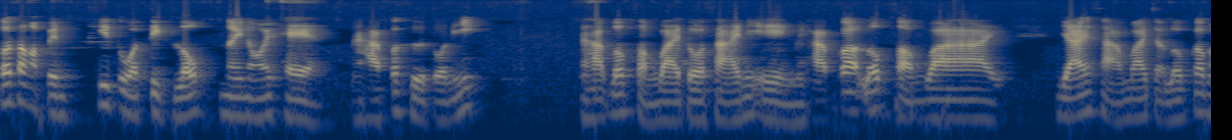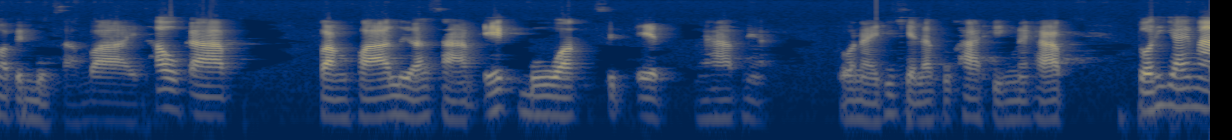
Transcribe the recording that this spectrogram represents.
ก็ต้องเอาเป็นที่ตัวติดลบน้อยๆแทนนะครับ ก็คือตัวนี้นะครับลบ 2y ตัวซ้ายนี่เองนะครับ ก็ลบ 2y ย้าย 3y จากลบก็มาเป็นบวก 3y เท่ากับฝั่งขวาเหลือ 3x บวก 11 นะครับเนี่ย ตัวไหนที่เขียนแล้วครูค่าทิ้งนะครับ ตัวที่ย้ายมา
